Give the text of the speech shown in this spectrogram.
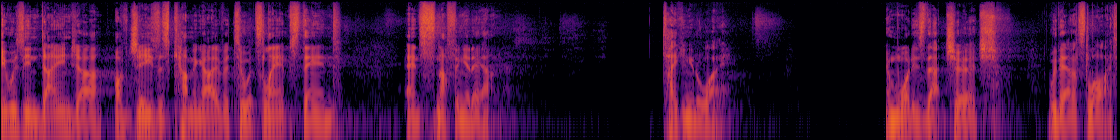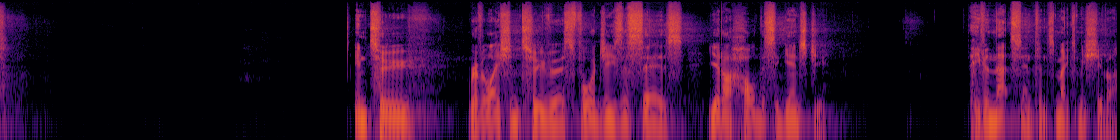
It was in danger of Jesus coming over to its lampstand and snuffing it out, taking it away. And what is that church without its light? In 2 Revelation 2 verse 4 Jesus says, "Yet I hold this against you." Even that sentence makes me shiver.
